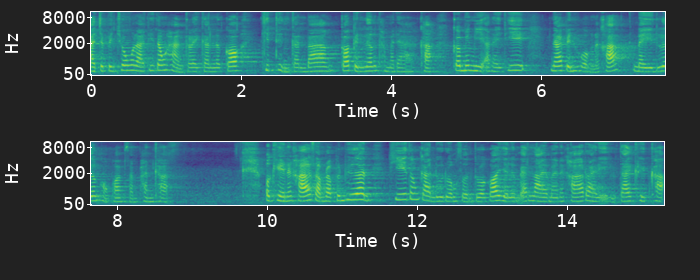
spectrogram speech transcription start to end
อาจจะเป็นช่วงเวลาที่ต้องห่างไกลกัน แล้วก็คิดถึงกันบ้าง ก็เป็นเรื่องธรรมดาค่ะ ก็ไม่มีอะไรที่น่าเป็นห่วงนะคะ ในเรื่องของความสัมพันธ์ค่ะโอเคนะคะสำหรับเพื่อนๆ ที่ต้องการดูดวงส่วนตัวก็อย่าลืมแอดไลน์มานะคะ รายละเอียดอยู่ใต้คลิปค่ะ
